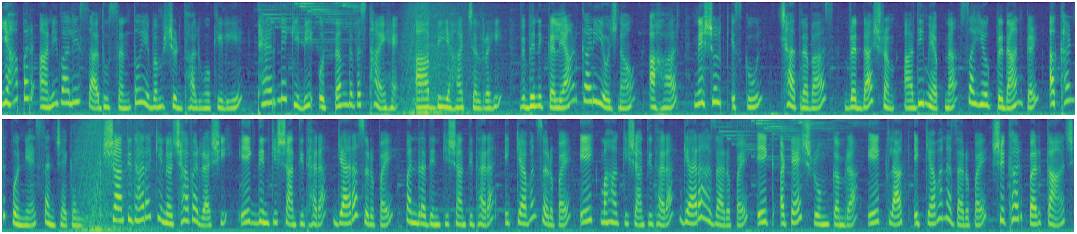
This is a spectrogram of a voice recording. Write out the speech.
यहाँ पर आने वाले साधु संतों एवं श्रद्धालुओं के लिए ठहरने की भी उत्तम व्यवस्थाएँ हैं। आप भी यहाँ चल रही विभिन्न कल्याणकारी योजनाओं, आहार, निःशुल्क स्कूल छात्रावास, वृद्धाश्रम आदि में अपना सहयोग प्रदान कर अखंड पुण्य संचय करें। शांति धारा की नौछावर राशि, एक दिन की शांति धारा ग्यारह सौ रूपए, पंद्रह दिन की शांति धारा इक्यावन सौ रूपए, एक माह की शांति धारा ग्यारह हज़ार रूपए, एक अटैच रूम कमरा एक लाख इक्यावन हज़ार रूपए, शिखर पर कांच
